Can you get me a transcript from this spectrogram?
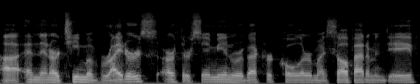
uh, and then our team of writers, Arthur Simeon, Rebecca Kohler, myself, Adam, and Dave.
